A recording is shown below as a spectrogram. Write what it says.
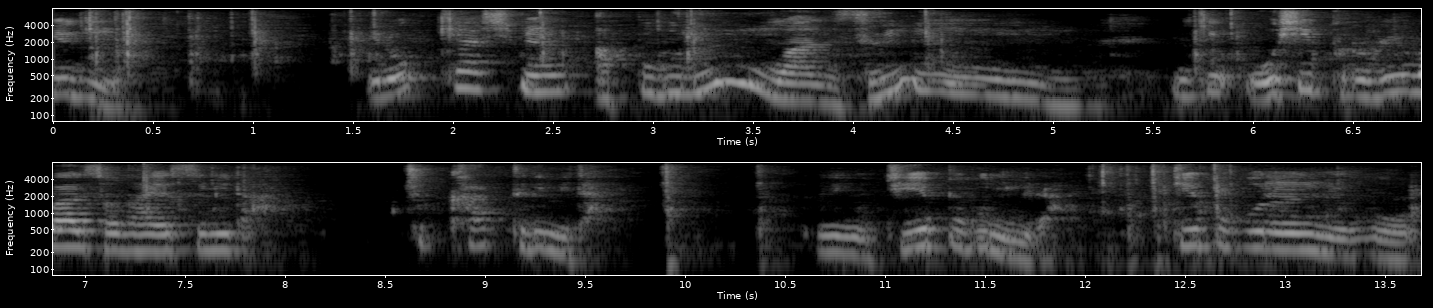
여기 이렇게 하시면 앞부분은 완성. 이게 50%를 완성하였습니다. 축하드립니다. 그리고 뒤에 부분입니다. 뒤에 부분은 요거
